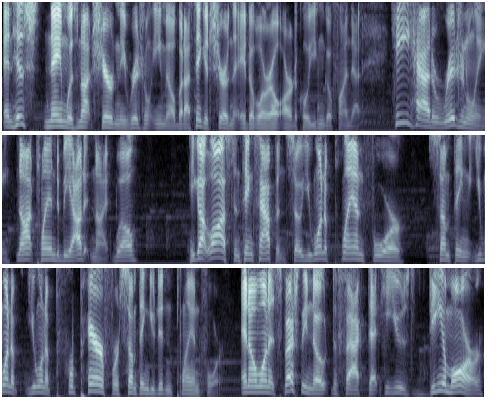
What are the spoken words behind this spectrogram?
and his name was not shared in the original email, but I think it's shared in the ARRL article. You can go find that. He had originally not planned to be out at night. Well, he got lost and things happened. So you want to plan for something. You want to you want to prepare for something you didn't plan for. And I want to especially note the fact that he used DMR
